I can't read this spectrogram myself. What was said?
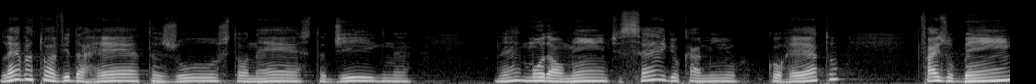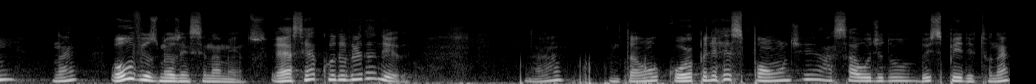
Leva a tua vida reta, justa, honesta, digna, né? moralmente, segue o caminho correto, faz o bem, né? ouve os meus ensinamentos. Essa é a cura verdadeira. Né? Então o corpo ele responde à saúde do, do espírito, né?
